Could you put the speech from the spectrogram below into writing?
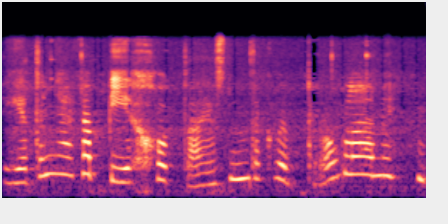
Tak je to nějaká pěchota, já jsem takové problémy. Hm.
